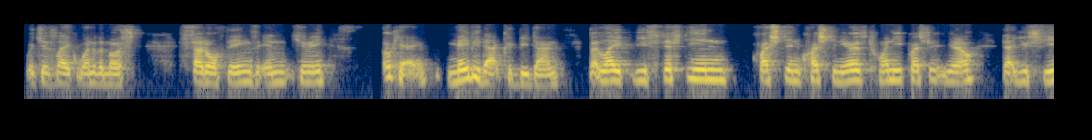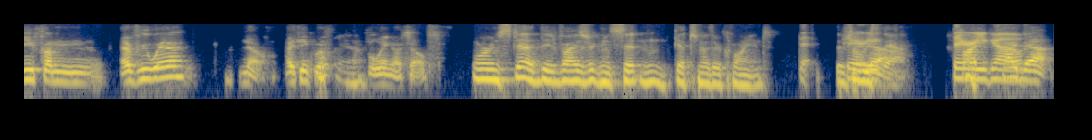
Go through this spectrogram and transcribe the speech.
which is like one of the most subtle things in human. Okay, maybe that could be done, but like these 15 question questionnaires, 20 question, you know, that you see from everywhere, no, I think we're yeah. fooling ourselves. Or instead, the advisor can sit and get to know their client. There's there always that. There try, you go. Try that.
